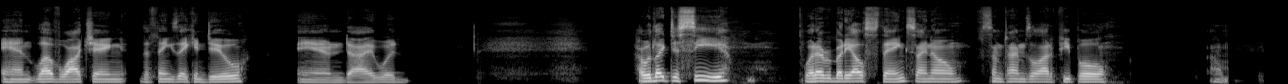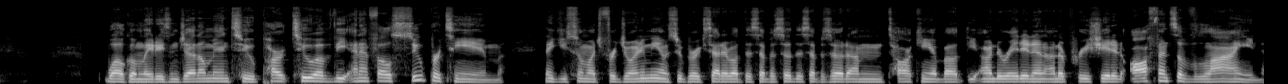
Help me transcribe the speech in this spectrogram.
and love watching the things they can do and I would I would like to see what everybody else thinks. I know sometimes a lot of people Welcome, ladies and gentlemen, to part two of the NFL Super Team. Thank you so much for joining me. I'm super excited about this episode. This episode, I'm talking about the underrated and unappreciated offensive line.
